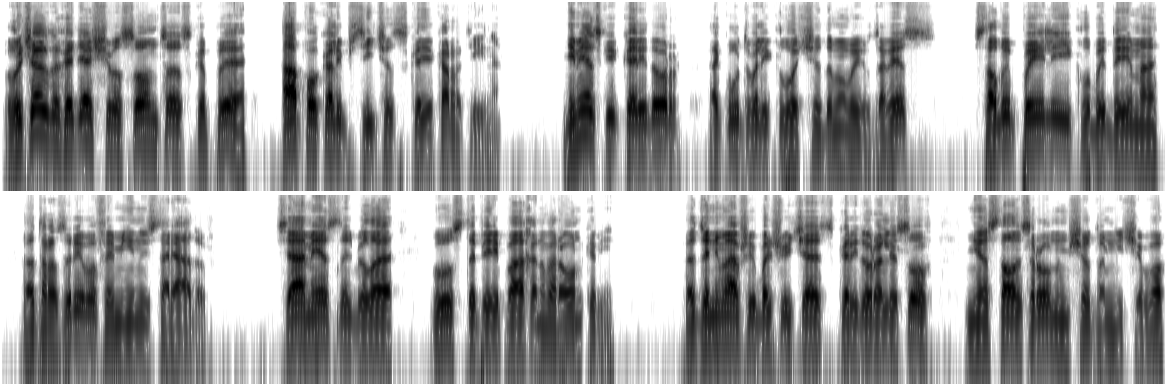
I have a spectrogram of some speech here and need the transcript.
В лучах заходящего солнца СКП апокалипсическая картина. Немецкий коридор окутывали клочья дымовых завес, столбы пыли и клубы дыма от разрывов и мин и снарядов. Вся местность была густо перепахана воронками. От занимавших большую часть коридора лесов не осталось ровным счетом ничего.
